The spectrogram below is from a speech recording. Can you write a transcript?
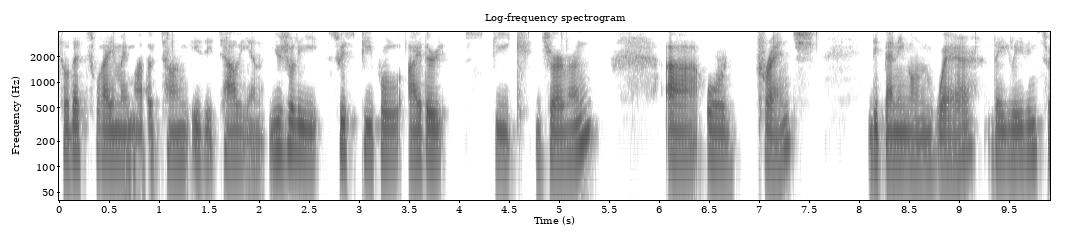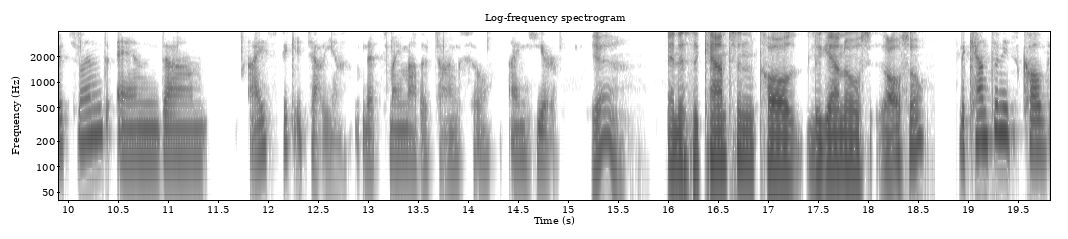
So that's why my mother tongue is Italian. Usually, Swiss people either speak German uh, or French, depending on where they live in Switzerland. And um, I speak Italian. That's my mother tongue. So I'm here. Yeah. And is the canton called Lugano also? The canton is called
